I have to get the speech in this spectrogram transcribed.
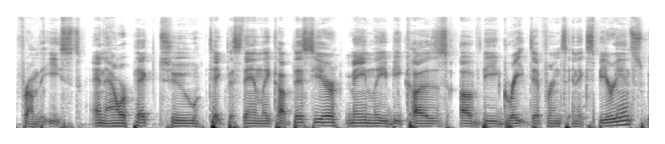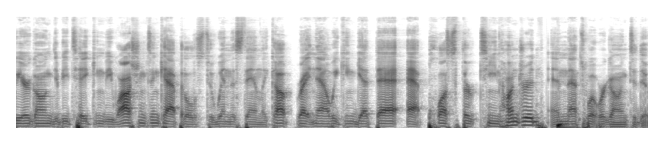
from the east. And our pick to take the Stanley Cup this year mainly because of the great difference in experience. We are going to be taking the Washington Capitals to win the Stanley Cup. Right now, we can get that at plus 1300, and that's what we're going to do.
